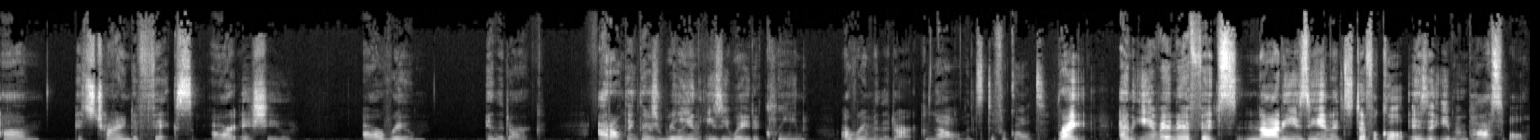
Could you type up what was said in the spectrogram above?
Um, it's trying to fix our issue, our room in the dark. I don't think there's really an easy way to clean a room in the dark. No, it's difficult. Right. And even if it's not easy and it's difficult, is it even possible?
